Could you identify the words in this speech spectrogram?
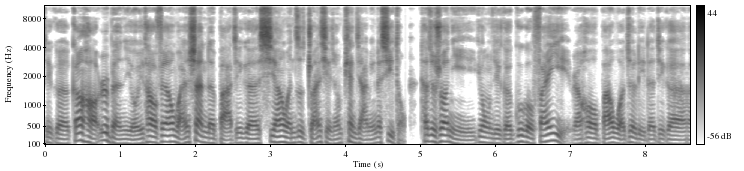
这个刚好日本有一套非常完善的把这个西洋文字转写成片假名的系统，他就说你用这个 Google 翻译，然后把我这里的这个。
